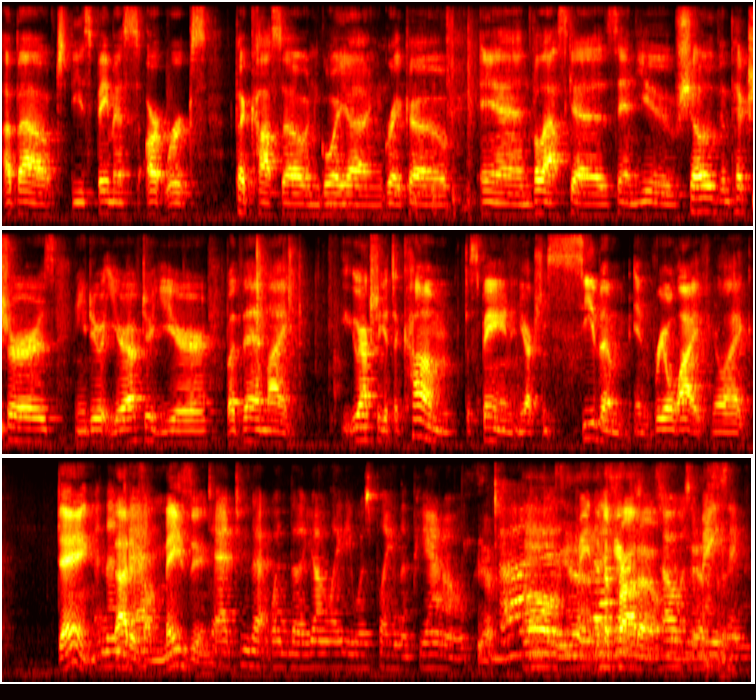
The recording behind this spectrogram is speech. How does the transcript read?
about these famous artworks Picasso and Goya and Greco and Velasquez, and you show them pictures and you do it year after year, but then, like, you actually get to come to Spain and you actually see them in real life, and you're like, dang, And then that to is add- amazing. To add to that, when the young lady was playing the piano, Yeah. Ah, Oh, yeah. made In the Prado. That was Yes. amazing.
